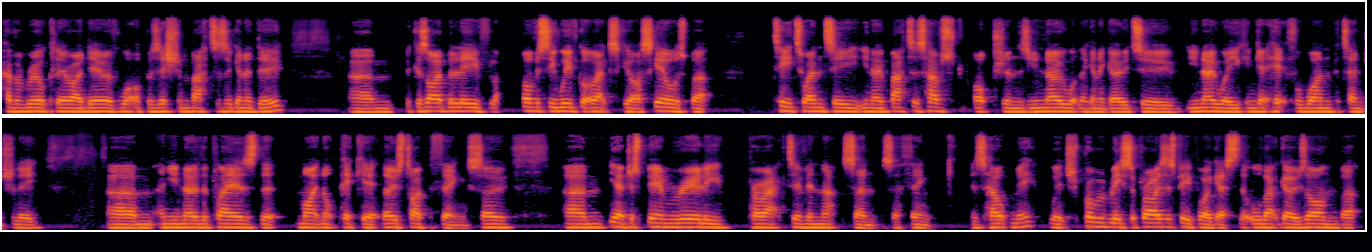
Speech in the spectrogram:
have a real clear idea of what opposition batters are going to do, um, because I believe obviously we've got to execute our skills, but T20, you know, batters have options. You know what they're going to go to. You know where you can get hit for one potentially, um, and you know the players that might not pick it. Those type of things. So, um, yeah, just being really proactive in that sense, I think has helped me, which probably surprises people, I guess, that all that goes on. But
